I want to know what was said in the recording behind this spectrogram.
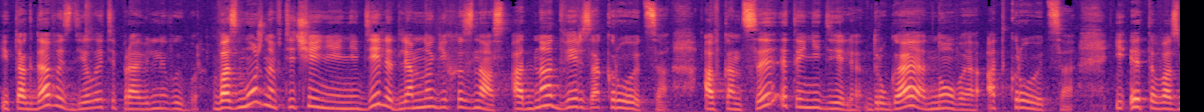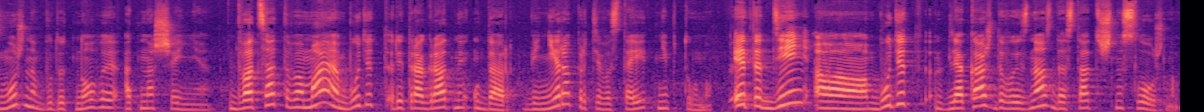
И тогда вы сделаете правильный выбор. Возможно, в течение недели для многих из нас одна дверь закроется, а в конце этой недели другая, новая, откроется откроется. И это, возможно, будут новые отношения. 20 мая будет ретроградный удар. Венера противостоит Нептуну. Этот день а, будет для каждого из нас достаточно сложным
